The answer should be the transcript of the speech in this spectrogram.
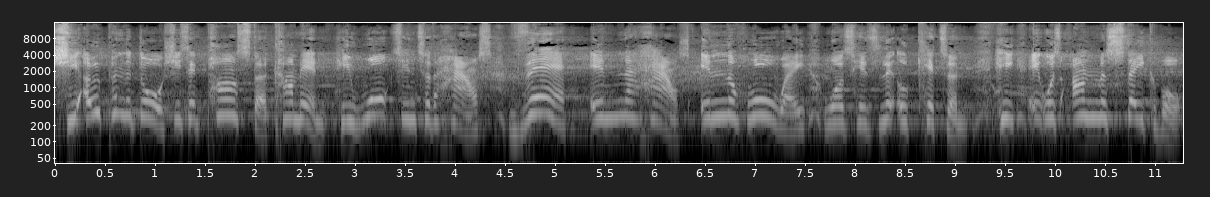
she opened the door. She said, Pastor, come in. He walked into the house. There, in the house, in the hallway, was his little kitten. He, it was unmistakable.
